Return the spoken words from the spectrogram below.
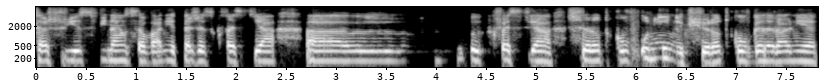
też jest finansowanie, też jest kwestia 嗯. Kwestia środków unijnych, środków generalnie,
